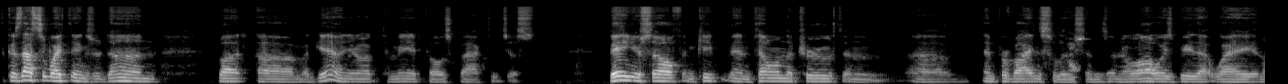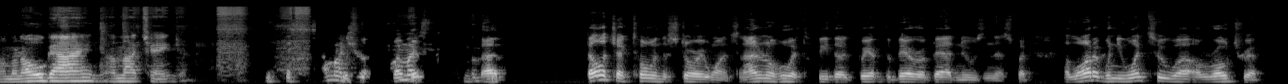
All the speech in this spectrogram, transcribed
because that's the way things are done. But um, again, you know, to me, it goes back to just being yourself and keep and telling the truth and um, and providing solutions. And it'll always be that way. And I'm an old guy. I'm not changing. How much? How But much? uh, Belichick told me the story once, and I don't know who had to be the the bearer of bad news in this, but a lot of when you went to a, a road trip,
